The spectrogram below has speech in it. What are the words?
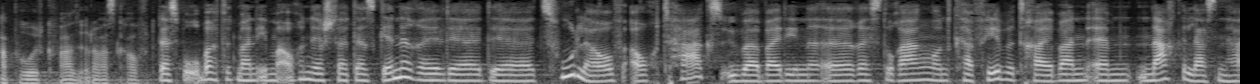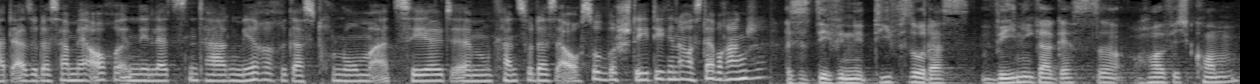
abholt quasi oder was kauft. Das beobachtet man eben auch in der Stadt, dass generell der, der Zulauf auch tagsüber bei den äh, Restaurant- und Kaffeebetreibern ähm, nachgelassen hat. Also das haben ja auch in den letzten Tagen mehrere Gastronomen erzählt. Ähm, kannst du das auch so bestätigen aus der Branche? Es ist definitiv so, dass weniger Gäste häufig kommen,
